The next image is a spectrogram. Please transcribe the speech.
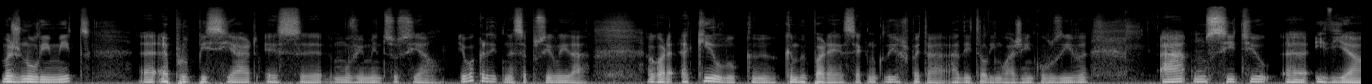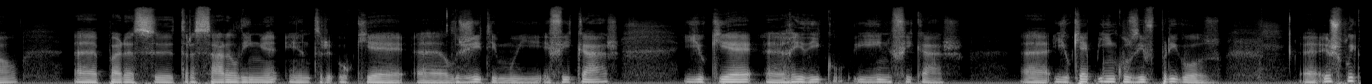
mas no limite a, a propiciar esse movimento social. Eu acredito nessa possibilidade. Agora, aquilo que, que me parece é que, no que diz respeito à, à dita linguagem inclusiva, há um sítio uh, ideal uh, para se traçar a linha entre o que é uh, legítimo e eficaz e o que é ridículo e ineficaz e o que é inclusive perigoso. eu explico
